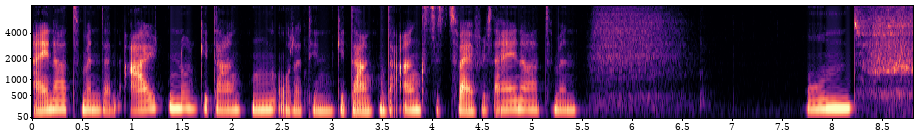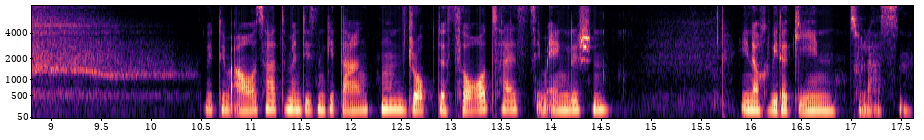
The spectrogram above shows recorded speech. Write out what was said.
Einatmen, deinen alten Gedanken oder den Gedanken der Angst, des Zweifels einatmen Und mit dem Ausatmen diesen Gedanken, drop the thoughts heißt es im Englischen, ihn auch wieder gehen zu lassen.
